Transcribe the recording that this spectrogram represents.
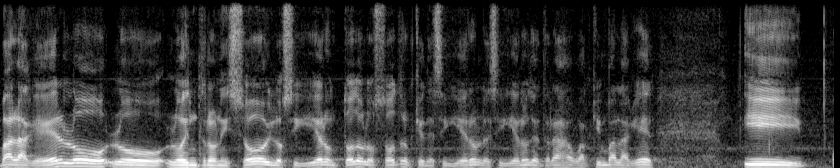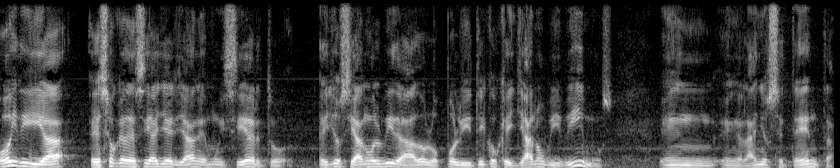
Balaguer lo, lo, entronizó y lo siguieron todos los otros quienes siguieron, le siguieron detrás a Joaquín Balaguer. Y hoy día, eso que decía ayer Jan es muy cierto, ellos se han olvidado, los políticos, que ya no vivimos en, en el año 70,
